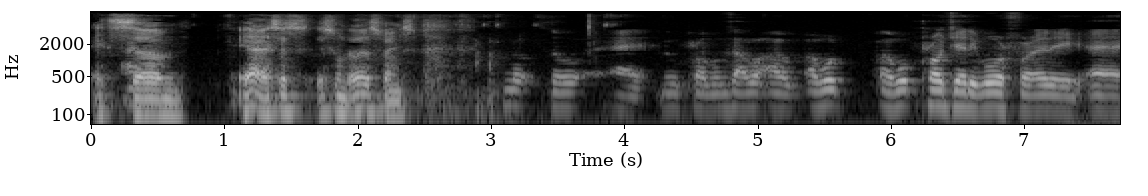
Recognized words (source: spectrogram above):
It's um yeah, it's just it's one of those things. no no uh, no problems. I, won't- I, I won't I won't prod you anymore for any uh,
